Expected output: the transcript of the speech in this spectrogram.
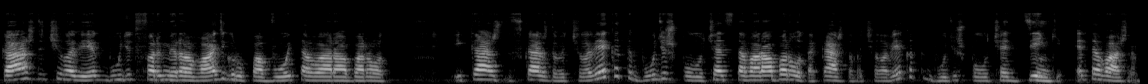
Каждый человек будет формировать групповой товарооборот. И каждый, с каждого человека ты будешь получать с товарооборота, каждого человека ты будешь получать деньги. Это важно.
